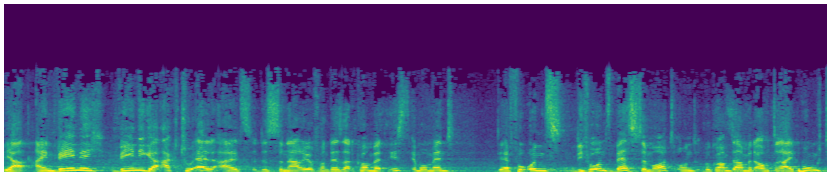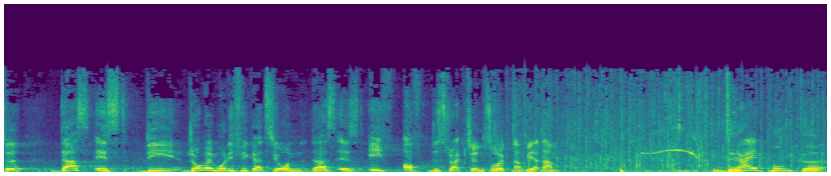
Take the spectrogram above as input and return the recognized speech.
Ja, ein wenig weniger aktuell als das Szenario von Desert Combat ist im Moment der für uns, die für uns beste Mod und bekommt damit auch drei Punkte. Das ist die Dschungelmodifikation, das ist Eve of Destruction zurück nach Vietnam. Drei Punkte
